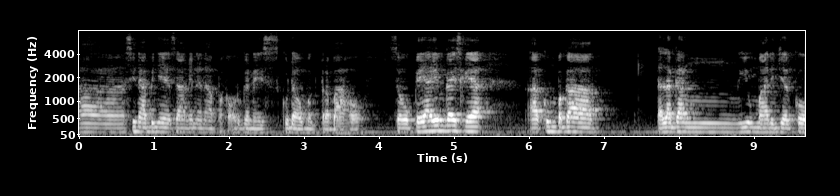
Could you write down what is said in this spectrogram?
ah, sinabi niya sa akin na napaka-organize ko daw magtrabaho. So kaya ayun guys, kaya Ah, kumbaga, talagang yung manager ko,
